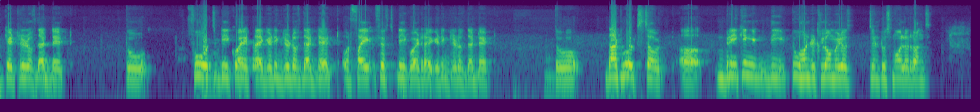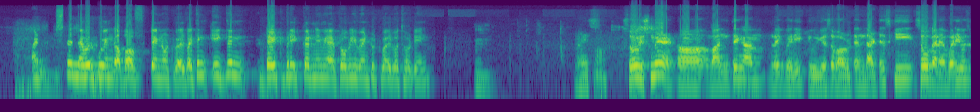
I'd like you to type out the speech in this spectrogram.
get rid of that debt तो फोर्थ डे को I try getting rid of that debt और फाइव फिफ्थ डे को I try getting rid of that debt तो that works out breaking the 200 kilometre into smaller runs and hmm. hmm. hmm. still never going above 10 or 12 i think ek din date break karne mein i probably went to 12 or 13. Nice. So इसमें uh, one thing I'm like very curious about and that is कि so whenever you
